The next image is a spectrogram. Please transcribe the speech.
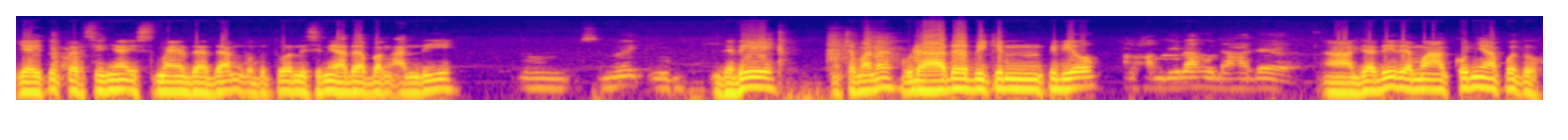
yaitu versinya Ismail Dadang. Kebetulan di sini ada Bang Andi. Assalamualaikum. Jadi macam mana? Udah ada bikin video? Alhamdulillah udah ada. Nah, jadi nama akunnya apa tuh?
